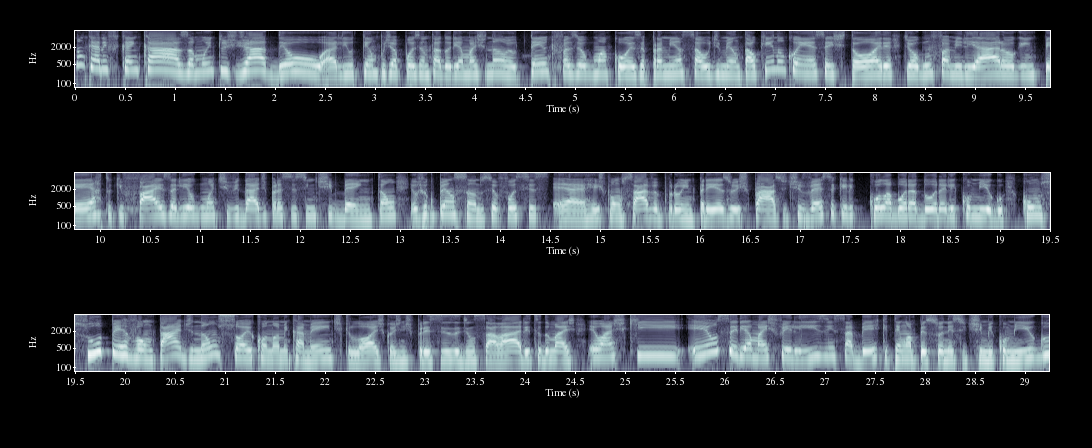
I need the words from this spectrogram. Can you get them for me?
não querem ficar em casa. Muitos já deu ali o tempo de aposentadoria, mas não, eu tenho que fazer alguma coisa para minha saúde mental. Quem não conhece a história de algum familiar ou alguém perto que faz ali alguma atividade para se sentir bem? Então, eu fico pensando, se eu fosse é, responsável por uma empresa ou espaço, tivesse aquele colaborador ali comigo com super vontade, não só economicamente, que lógico, a gente precisa de um salário e tudo mais, eu acho que eu seria mais feliz em saber que tem uma pessoa nesse time comigo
